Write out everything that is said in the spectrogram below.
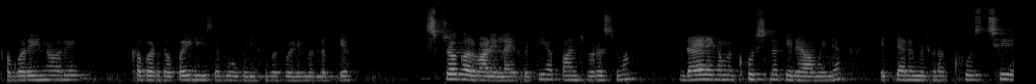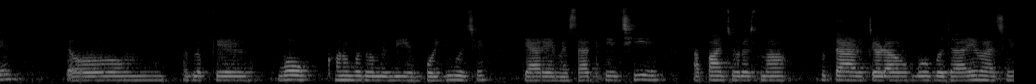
ખબર ન રહી. ખબર તો પડી છે, બહુ બધી ખબર પડી મતલબ કે સ્ટ્રગલવાળી લાઈફ હતી આ પાંચ વર્ષમાં ડાયરેક્ટ અમે ખુશ નથી રહેવા માંડ્યા. અત્યારે અમે થોડા ખુશ છીએ. તો, મતલબ કે બહુ ઘણું બધું અમે બે ભોગ્યું છે. ત્યારે અમે સાથે છીએ. આ પાંચ વર્ષમાં ઉતાર ચડાવ બહુ બધા આવ્યા છે.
